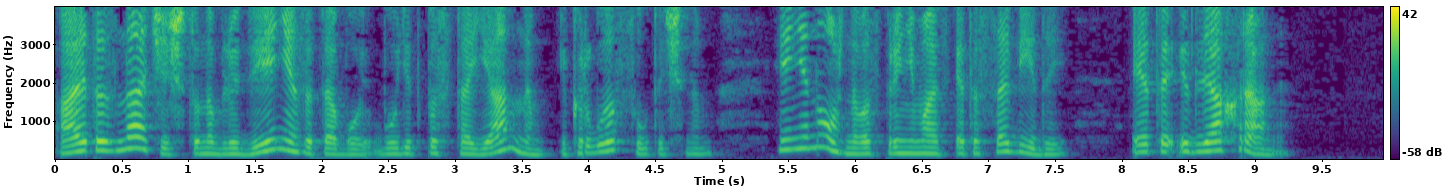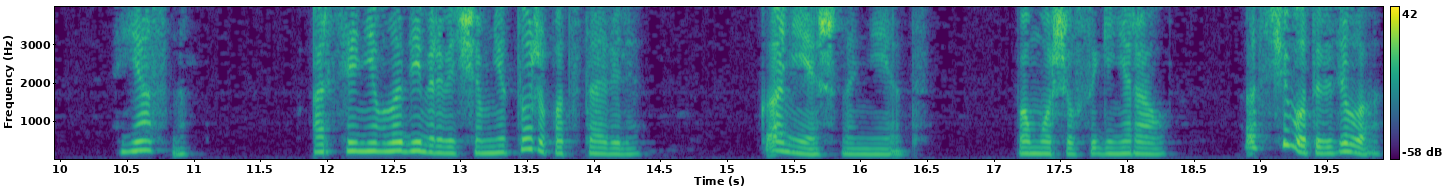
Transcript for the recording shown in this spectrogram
А это значит, что наблюдение за тобой будет постоянным и круглосуточным, и не нужно воспринимать это с обидой. Это и для охраны. Ясно. Арсения Владимировича мне тоже подставили? «Конечно нет», — поморщился генерал. «А с чего ты взяла?»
